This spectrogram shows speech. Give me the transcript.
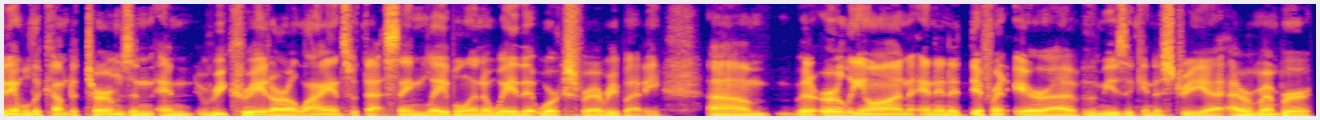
been able to come to terms and, and recreate our alliance with that same label in a way that works for everybody. Um, but early on, and in a different era of the music industry, I, I remember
